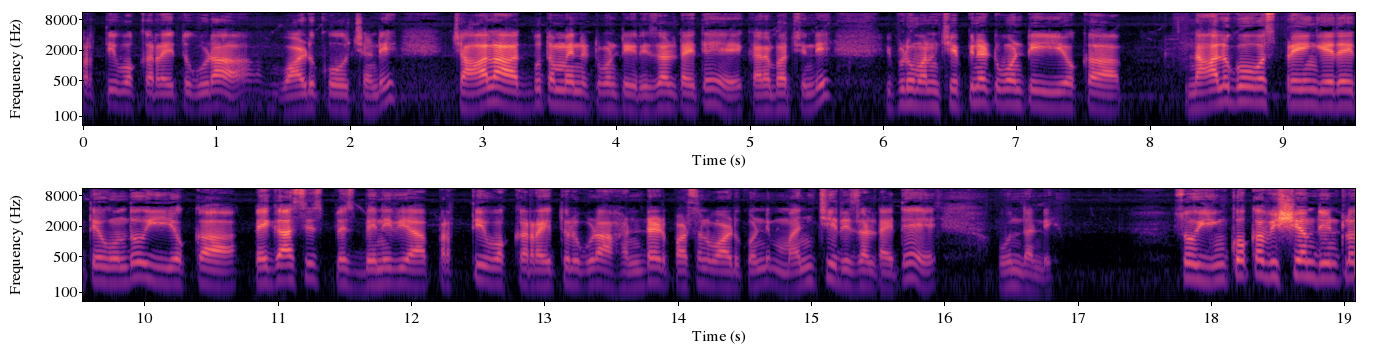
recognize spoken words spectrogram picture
ప్రతి ఒక్క రైతు కూడా వాడుకోవచ్చండి. చాలా అద్భుతమైనటువంటి రిజల్ట్ అయితే కనబరిచింది. ఇప్పుడు మనం చెప్పినటువంటి ఈ యొక్క నాలుగవ స్ప్రేయింగ్ ఏదైతే ఉందో ఈ యొక్క పెగాసిస్ ప్లస్ బెనివియా ప్రతి ఒక్క రైతులు కూడా హండ్రెడ్ పర్సెంట్ వాడుకోండి మంచి రిజల్ట్ అయితే ఉందండి. సో ఇంకొక విషయం దీంట్లో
